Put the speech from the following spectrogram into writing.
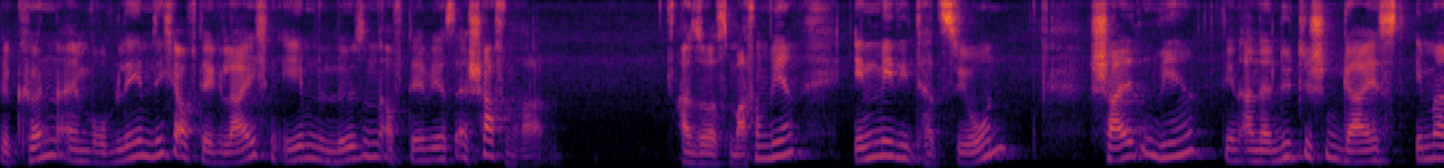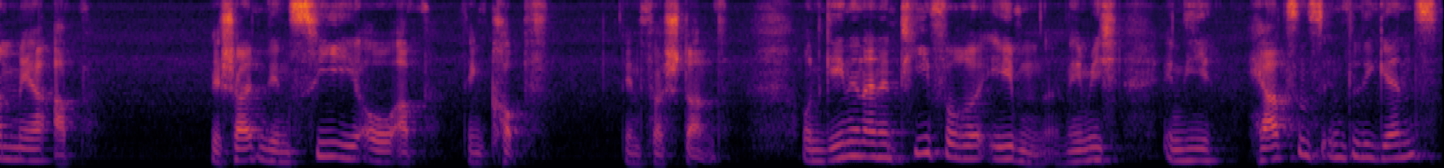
wir können ein Problem nicht auf der gleichen Ebene lösen, auf der wir es erschaffen haben. Also was machen wir? In Meditation schalten wir den analytischen Geist immer mehr ab. Wir schalten den CEO ab, den Kopf, den Verstand und gehen in eine tiefere Ebene, nämlich in die Herzensintelligenz,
